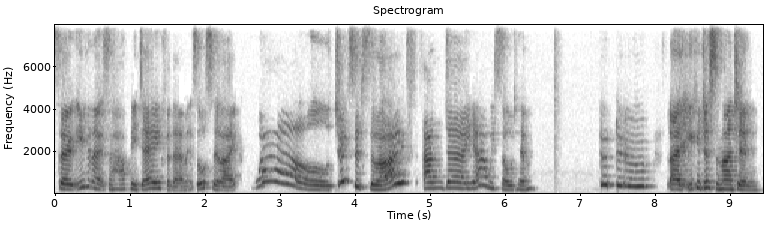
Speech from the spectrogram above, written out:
So even though it's a happy day for them, it's also like, well, Joseph's alive, and uh, yeah, we sold him. Doo-doo-doo. Like you could just imagine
